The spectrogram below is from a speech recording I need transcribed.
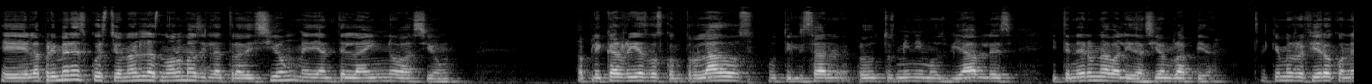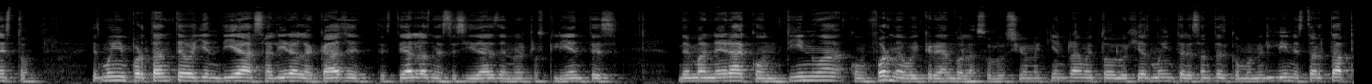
Eh, la primera es cuestionar las normas y la tradición mediante la innovación. Aplicar riesgos controlados, utilizar productos mínimos viables y tener una validación rápida. ¿A qué me refiero con esto? Es muy importante hoy en día salir a la calle, testear las necesidades de nuestros clientes, de manera continua conforme voy creando la solución. Aquí entra metodologías muy interesantes como en el Lean Startup.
